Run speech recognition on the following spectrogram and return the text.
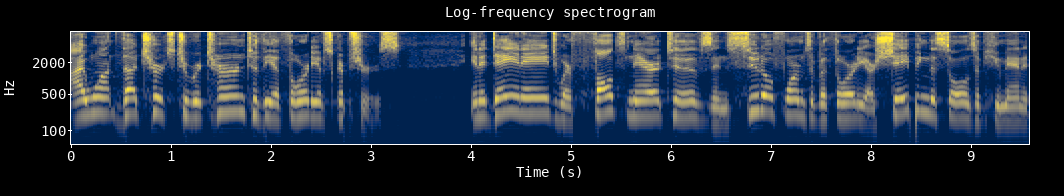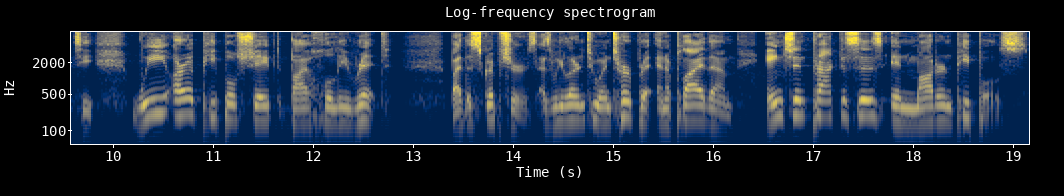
I want the church to return to the authority of scriptures. In a day and age where false narratives and pseudo forms of authority are shaping the souls of humanity, we are a people shaped by Holy Writ, by the scriptures, as we learn to interpret and apply them, ancient practices in modern peoples.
